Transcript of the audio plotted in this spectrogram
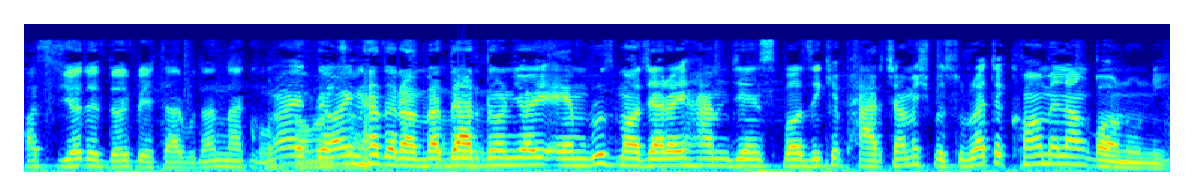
پس زیاد ادعای بهتر بودن نکن. من ادعایی ندارم و در دنیای امروز ماجرای همجنس بازی که پرچمش به صورت کاملا قانونی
